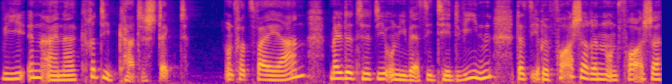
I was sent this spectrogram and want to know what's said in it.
wie in einer Kreditkarte steckt. Und vor zwei Jahren meldete die Universität Wien, dass ihre Forscherinnen und Forscher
